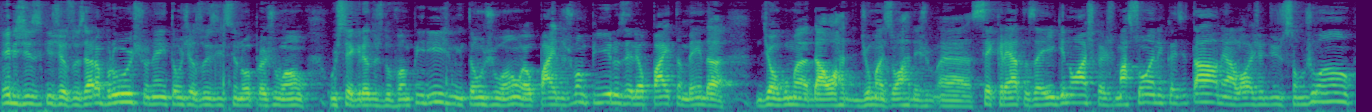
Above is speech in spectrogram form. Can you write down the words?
Eles dizem que Jesus era bruxo, né? Então Jesus ensinou para João os segredos do vampirismo. Então João é o pai dos vampiros, ele é o pai também da, de alguma da ordem, de umas ordens é, secretas aí, gnósticas, maçônicas e tal, né? A loja de São João.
